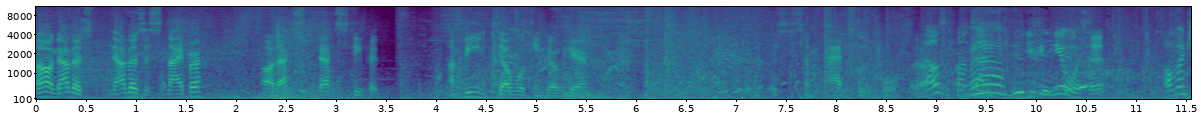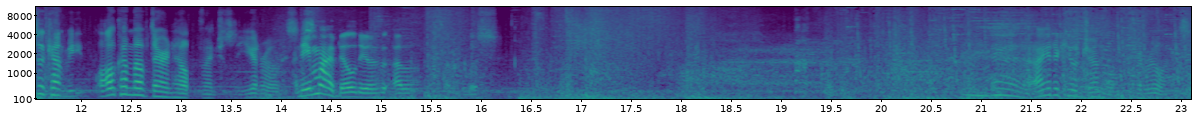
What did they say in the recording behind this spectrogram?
Oh, now there's now there's a sniper. Oh, that's that's stupid. I'm being double teamed over here. This is some absolute bull That was a fun Well, time. you can deal with it. I'll eventually come. Be, I'll come up there and help eventually. You gotta relax. I need my ability of of this. Yeah, I gotta kill jungle. You gotta realize.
